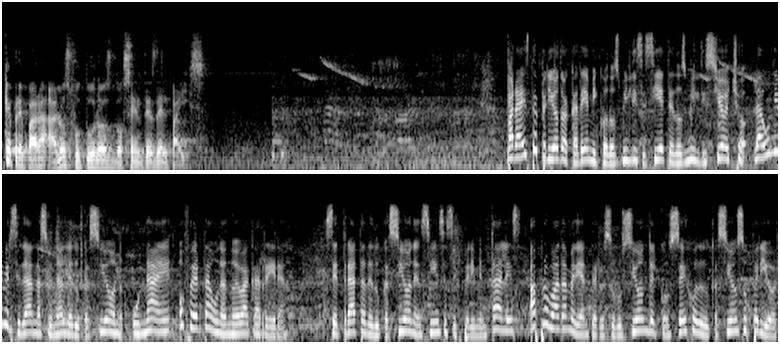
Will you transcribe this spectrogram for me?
que prepara a los futuros docentes del país. Para este periodo académico 2017-2018, la Universidad Nacional de Educación, UNAE, oferta una nueva carrera. Se trata de educación en ciencias experimentales aprobada mediante resolución del Consejo de Educación Superior.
